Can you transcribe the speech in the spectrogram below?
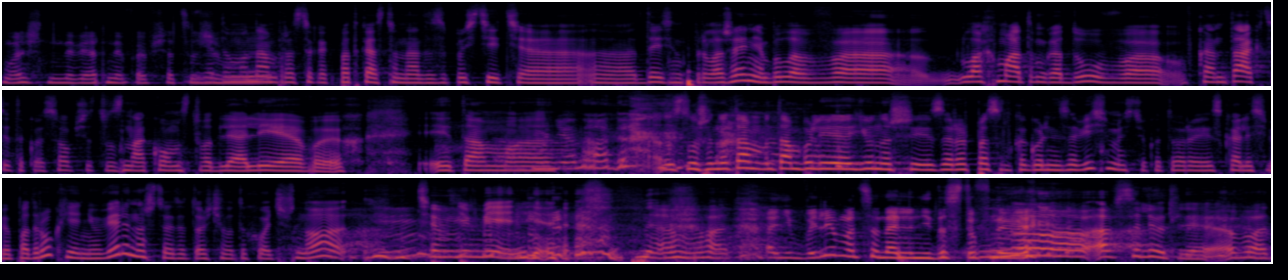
можно, наверное, пообщаться Я думаю, нам просто как подкасту надо запустить э, э, дейтинг-приложение. Было в э, лохматом году в ВКонтакте такое сообщество знакомства для левых, и там... Э, Мне надо. Э, слушай, ну там, там были юноши из РРП с алкогольной зависимостью, которые искали себе подруг. Я не уверена, что это то, чего ты хочешь, но тем не менее. Они были эмоционально недоступными. Ну, абсолютно, вот.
